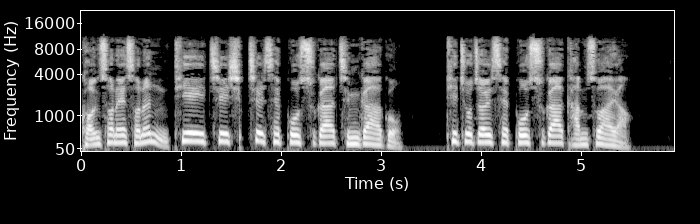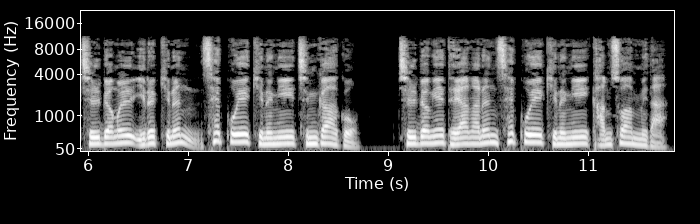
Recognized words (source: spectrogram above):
건선에서는 TH17 세포 수가 증가하고 T조절 세포 수가 감소하여 질병을 일으키는 세포의 기능이 증가하고 질병에 대항하는 세포의 기능이 감소합니다.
